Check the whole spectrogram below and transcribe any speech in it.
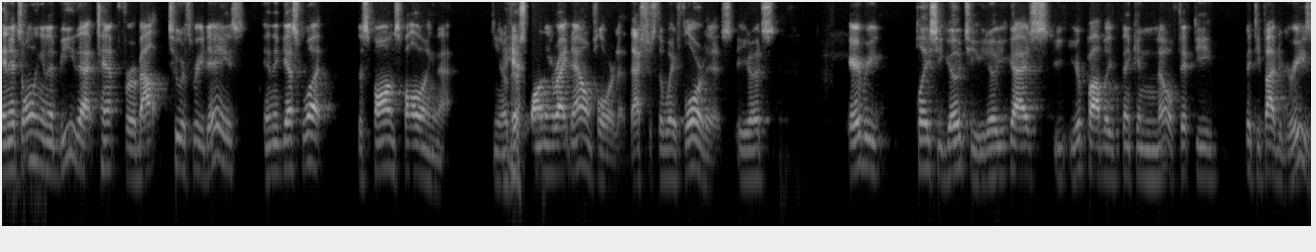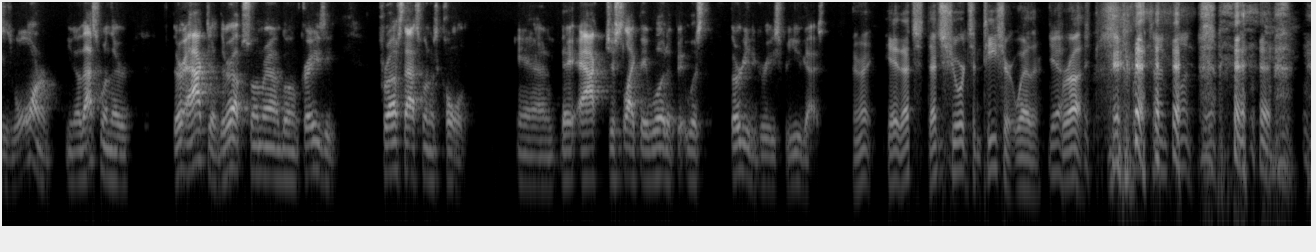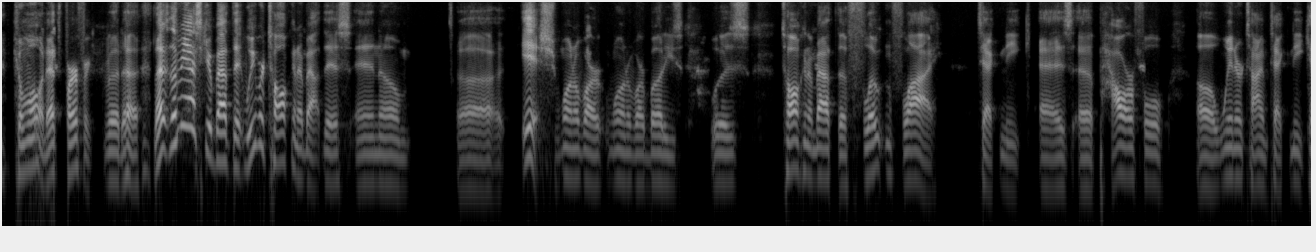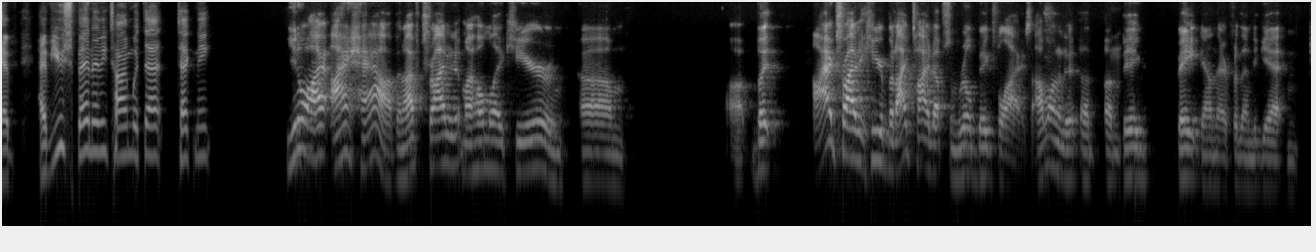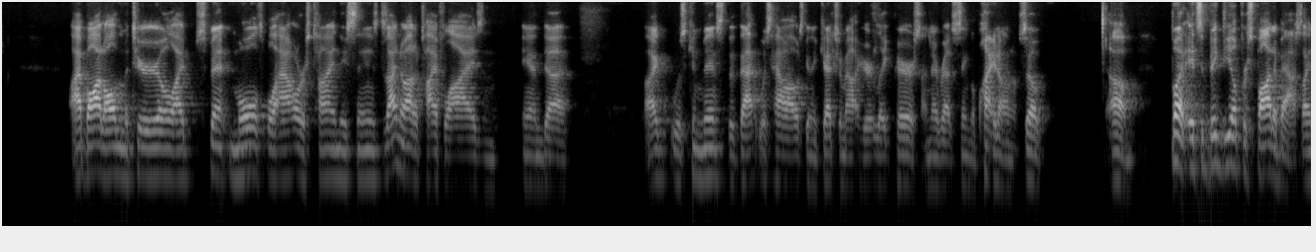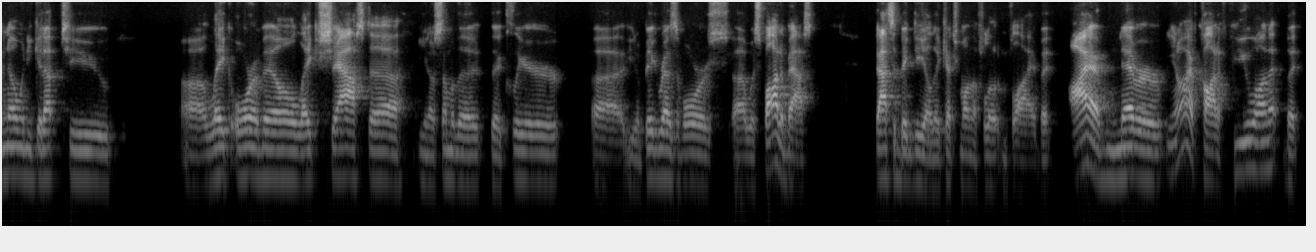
And it's only going to be that temp for about two or three days. And then guess what? The spawn's following that. You know, Yeah. they're spawning right now in Florida. That's just the way Florida is. You know, it's every place you go to, you know, you guys, you're probably thinking, no, 50, 55 degrees is warm. You know, that's when they're they're active. They're up swimming around going crazy. For us, that's when it's cold. And they act just like they would if it was 30 degrees for you guys. All right. Yeah, that's that's shorts and t-shirt weather Yeah. for us. Springtime fun. Come on, that's perfect. But uh, let, let me ask you about that. We were talking about this, and um, uh, Ish, one of our one of our buddies, was talking about the float and fly technique as a powerful uh, wintertime technique. Have have you spent any time with that technique? You know, I I have, and I've tried it at my home lake here, and um, uh, but I tried it here, but I tied up some real big flies. I wanted a, a, a big bait down there for them to get, and I bought all the material. I spent multiple hours tying these things because I know how to tie flies, and and uh, I was convinced that that was how I was going to catch them out here at Lake Perris. I never had a single bite on them, so. Um, but it's a big deal for spotted bass. I know when you get up to uh, Lake Oroville, Lake Shasta, you know some of the the clear, uh, you know, big reservoirs uh, with spotted bass. That's a big deal. They catch them on the float and fly. But I have never, you know, I've caught a few on it, but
